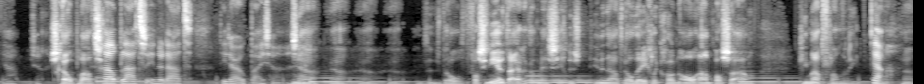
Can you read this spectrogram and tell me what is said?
ja, hoe zeg? Schuilplaatsen. schuilplaatsen inderdaad, die daar ook bij zijn. Ja, ja, ja, ja. Het is wel fascinerend eigenlijk dat mensen zich dus inderdaad wel degelijk gewoon al aanpassen aan klimaatverandering. Ja. ja.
